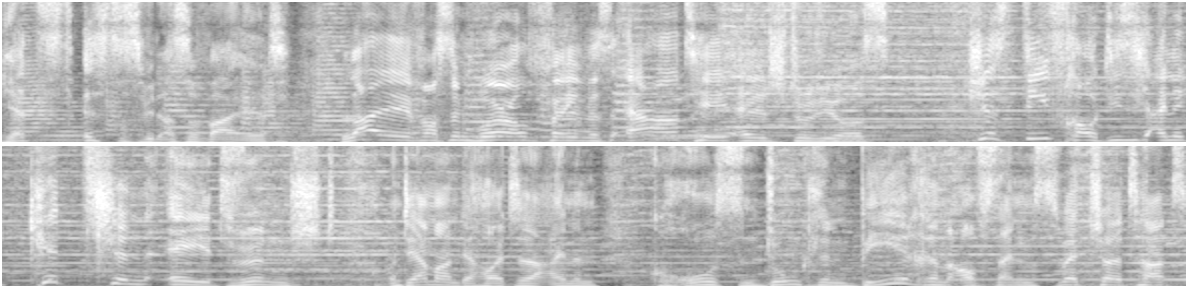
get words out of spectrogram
Jetzt ist es wieder soweit. Live aus den World Famous RTL Studios. Hier ist die Frau, die sich eine KitchenAid wünscht. Und der Mann, der heute einen großen dunklen Bären auf seinem Sweatshirt hat.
